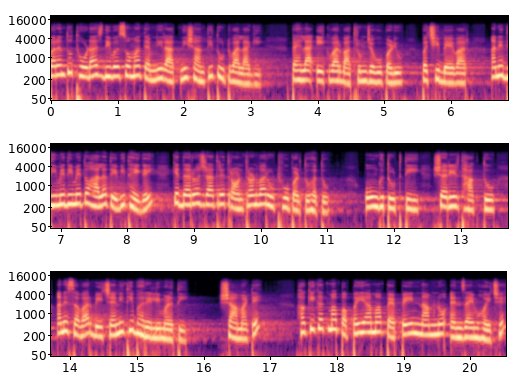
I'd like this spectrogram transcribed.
પરંતુ થોડા જ દિવસોમાં તેમની રાતની શાંતિ તૂટવા લાગી. પહેલાં એકવાર બાથરૂમ જવું પડ્યું, પછી બે વાર, અને ધીમે ધીમે તો હાલત એવી થઈ ગઈ કે દરરોજ રાત્રે ત્રણ ત્રણ વાર ઉઠવું પડતું હતું. ઊંઘ તૂટતી, શરીર થાકતું અને સવાર બેચેનીથી ભરેલી મળતી. શા માટે? હકીકતમાં પપૈયામાં પેપેઇન નામનો એન્ઝાઇમ હોય છે,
